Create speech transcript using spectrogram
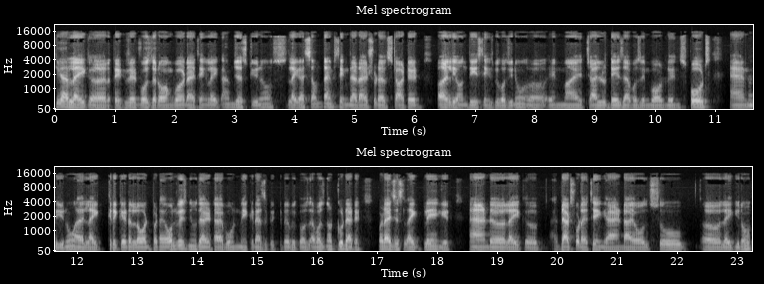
Yeah, like uh, regret was the wrong word. I think like I'm just, you know, like I sometimes think that I should have started early on these things because, you know, uh, in my childhood days, I was involved in sports and, you know, I like cricket a lot, but I always knew that I won't make it as a cricketer because I was not good at it, but I just like playing it. And uh, like uh, that's what I think. And I also uh, like, you know,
